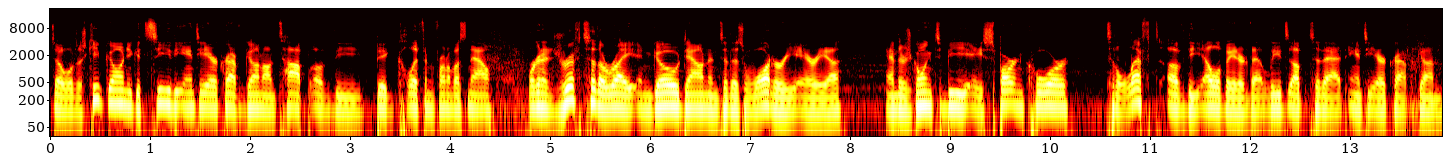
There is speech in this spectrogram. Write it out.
So we'll just keep going. You can see the anti-aircraft gun on top of the big cliff in front of us now. We're going to drift to the right and go down into this watery area. And there's going to be a Spartan core to the left of the elevator that leads up to that anti-aircraft gun.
